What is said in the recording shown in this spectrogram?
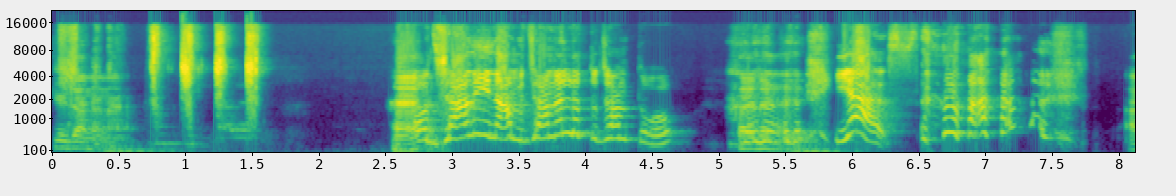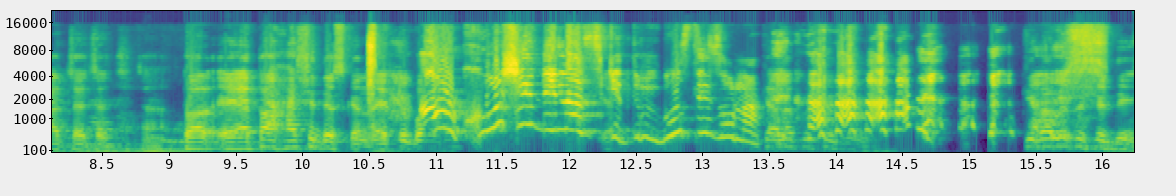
কি জানে না? হ্যাঁ? ও জানি না আমি জানালে তো জানতো। ইয়াস আচ্ছা আচ্ছা আচ্ছা আচ্ছা। তোর এত হাসি দেশ কেন? একটু খুশি দিন আজকে তুমি বুঝতেছো না। কীভাবে খুশির দিন?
